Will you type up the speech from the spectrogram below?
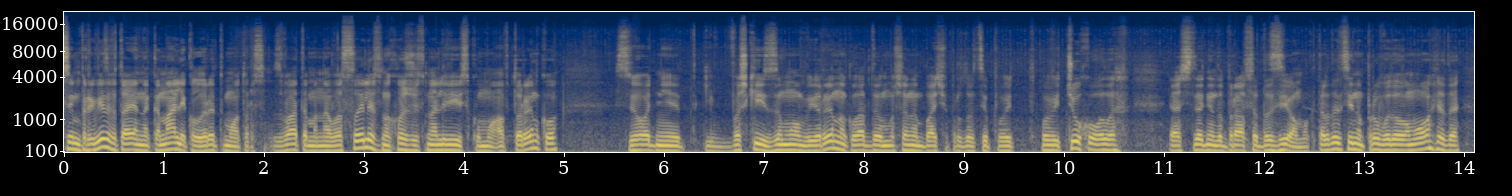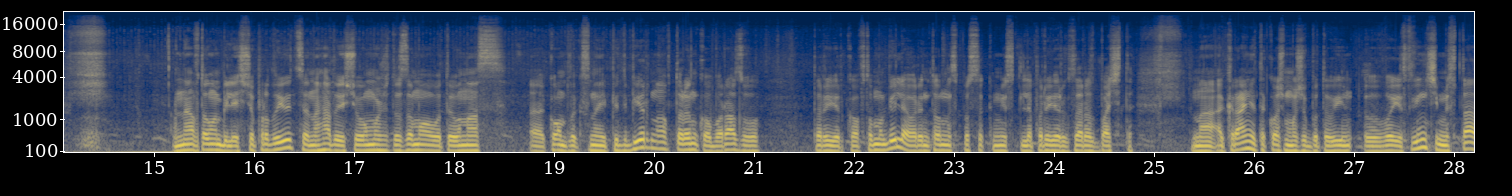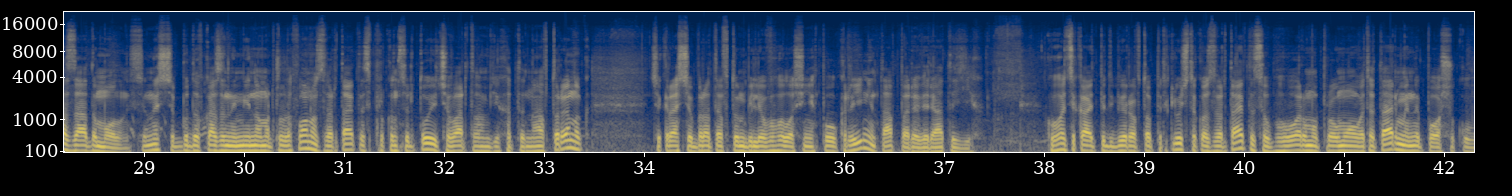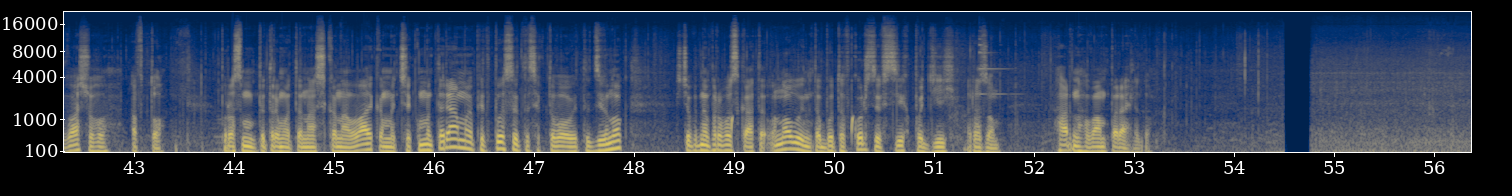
Всім привіт, вітаю на каналі Colorit Motors. Звати мене Василь, знаходжусь на львівському авторинку. Сьогодні такий важкий зимовий ринок, ледве машини бачу, продавці повідчухували. Я сьогодні добрався до зйомок. Традиційно проводимо огляди на автомобілі, що продаються. Нагадую, що ви можете замовити у нас е, комплексний підбір на авторинку або разову перевірку автомобіля. Орієнтовний список міст для перевірок зараз бачите на екрані. Також може бути виїзд в інші міста за домовленістю. Нижче буде вказаний мій номер телефону. Звертайтесь, проконсультую, чи варто вам їхати на авторинок, чи краще брати автомобілі в оголошеннях по Україні та перевіряти їх. Кого цікавить підбір авто під ключ, також звертайтеся, обговоримо про умови та терміни пошуку вашого авто. Просимо підтримати наш канал лайками чи коментарями, підписуйтесь, активовуйте дзвінок, щоб не пропускати оновлень та бути в курсі всіх подій разом. Гарного вам перегляду!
